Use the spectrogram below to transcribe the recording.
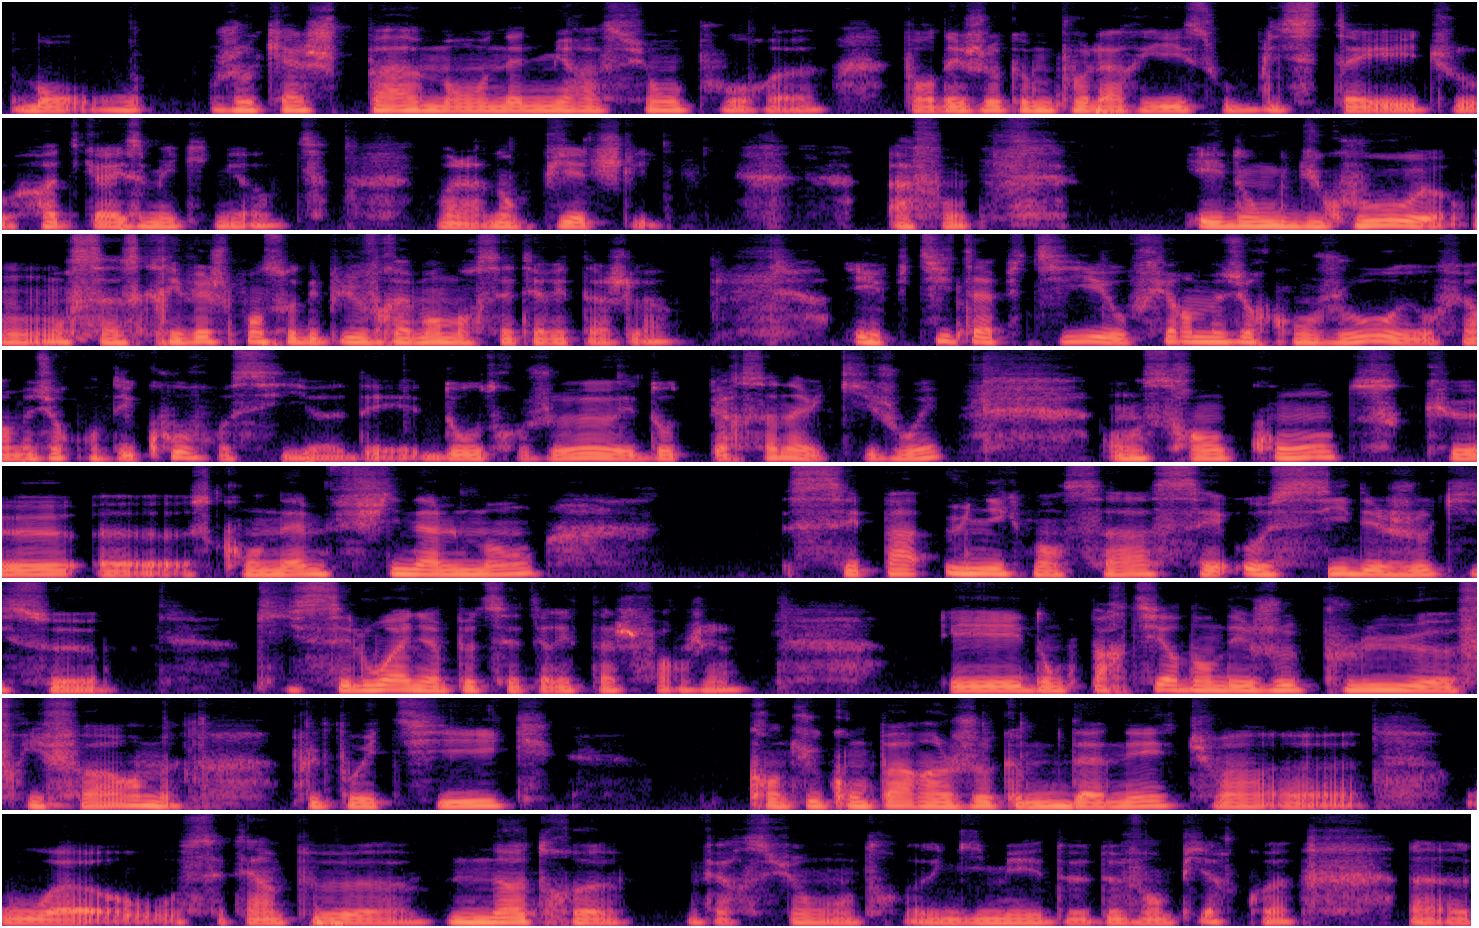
Bon, je cache pas mon admiration pour euh, pour des jeux comme Polaris ou Stage ou Hot Guys Making Out. Voilà, donc PhD à fond. Et donc du coup, on, s'inscrivait, je pense, au début vraiment dans cet héritage-là. Et petit à petit, au fur et à mesure qu'on joue, et au fur et à mesure qu'on découvre aussi euh, d'autres jeux et d'autres personnes avec qui jouer, on se rend compte que euh, ce qu'on aime finalement, c'est pas uniquement ça, c'est aussi des jeux qui se qui s'éloignent un peu de cet héritage forgé. Et donc partir dans des jeux plus euh, freeform, plus poétiques, quand tu compares un jeu comme Damné, tu vois, euh, euh, où, c'était un peu euh, notre version entre guillemets de, Vampire quoi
